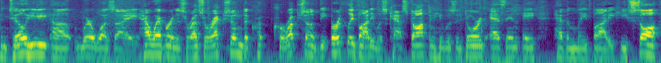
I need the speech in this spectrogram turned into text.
until he, uh, where was I? However, in his resurrection, the cor- corruption of the earthly body was cast off, and he was adorned as in a heavenly body. He saw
